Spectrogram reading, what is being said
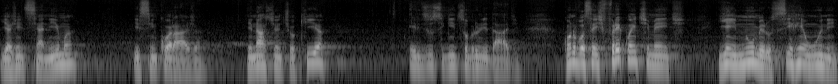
e a gente se anima e se encoraja. Inácio de Antioquia, ele diz o seguinte sobre unidade: quando vocês frequentemente e em número se reúnem,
